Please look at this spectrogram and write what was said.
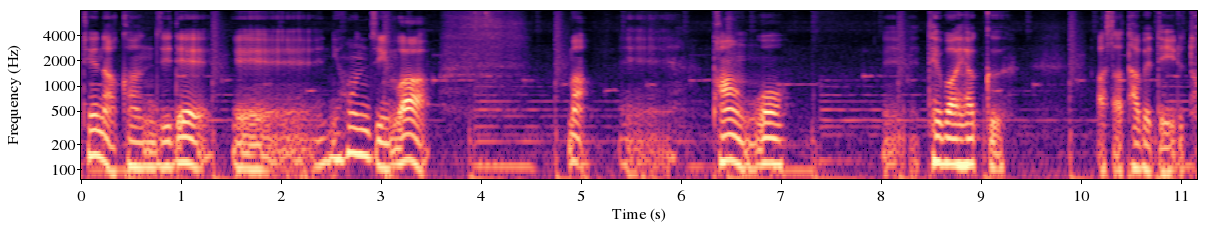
てな感じで、えー、日本人はまあ、えー、パンを、えー、手早く朝食べていると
